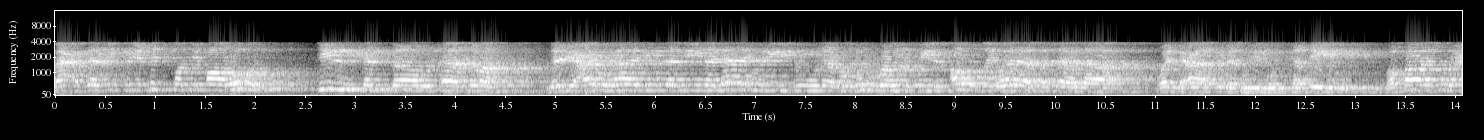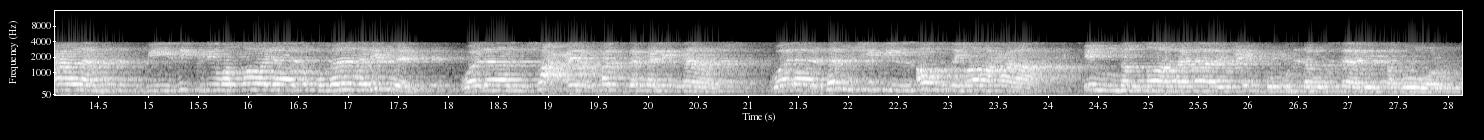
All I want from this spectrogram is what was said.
بعد ذكر قصة قارون تلك الدار الآخرة نجعلها للذين لا يريدون علوا في الأرض ولا فسادا والعاقبة للمتقين. وقال سبحانه في ذكر وصايا لقمان لابنه ولا تصعر خدك للناس ولا تمشي في الأرض مرحا. إن الله لا يحب كل مختال فخور.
